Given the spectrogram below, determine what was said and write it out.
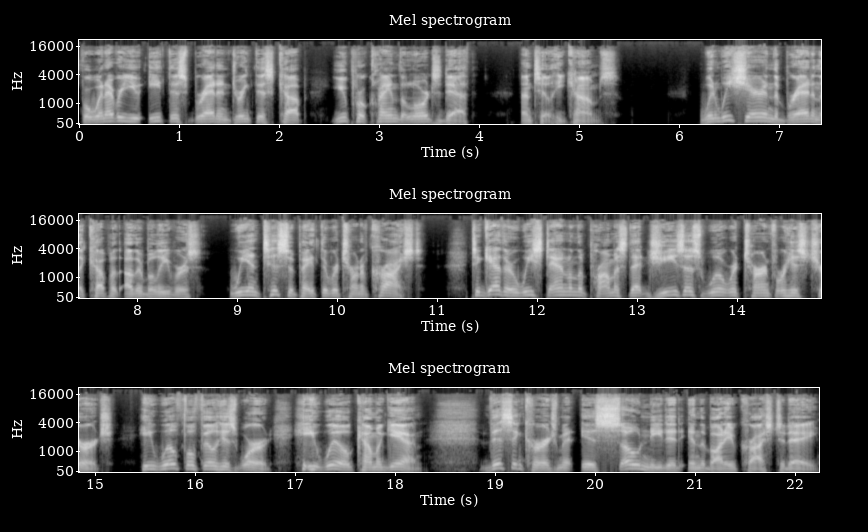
"For whenever you eat this bread and drink this cup, you proclaim the Lord's death until he comes." When we share in the bread and the cup with other believers, we anticipate the return of Christ. Together, we stand on the promise that Jesus will return for his church he will fulfill His word. He will come again. This encouragement is so needed in the body of Christ today.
